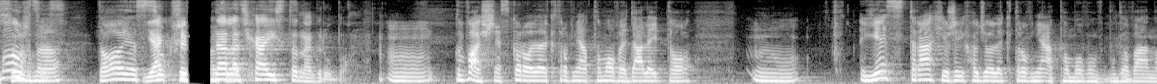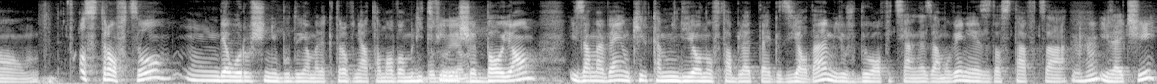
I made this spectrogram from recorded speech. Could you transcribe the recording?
można. sukces. To jest jak przydalać hajs, to na grubo. Mm, No właśnie, skoro elektrownie atomowe dalej, to mm, jest strach, jeżeli chodzi o elektrownię atomową wbudowaną w Ostrowcu. Mm, Białorusini budują elektrownię atomową, Litwini Budują. się boją i zamawiają kilka milionów tabletek z jodem. Już było oficjalne zamówienie, jest dostawca i leci.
